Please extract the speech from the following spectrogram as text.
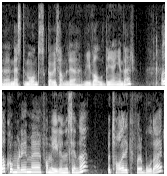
Eh, neste måned skal vi samle Vivaldi-gjengen der. Og da kommer de med familiene sine, betaler ikke for å bo der,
